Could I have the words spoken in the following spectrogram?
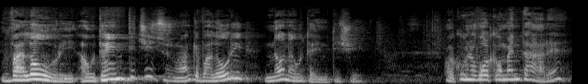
Valori autentici, ci sono anche valori non autentici. Qualcuno vuole commentare?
